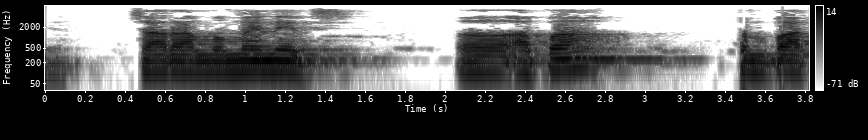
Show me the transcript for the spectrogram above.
ya, cara memanage uh, apa tempat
